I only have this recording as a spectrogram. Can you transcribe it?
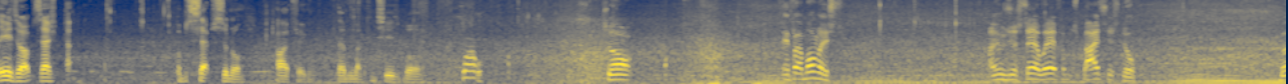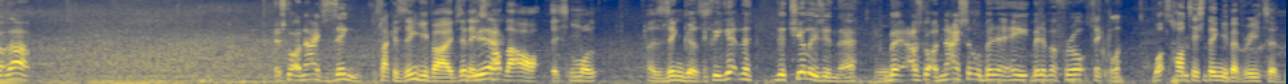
these are obsess- exceptional, I think. Them mac and cheese balls. Wow. So, if I'm honest, I usually stay away from spicy stuff. But that, it's got a nice zing. It's like a zingy vibes, isn't it? It's Yeah. not that hot. It's more a zingers. If you get the, the chilies in there, mm. but it has got a nice little bit of heat, bit of a throat tickler. What's hottest thing you've ever eaten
